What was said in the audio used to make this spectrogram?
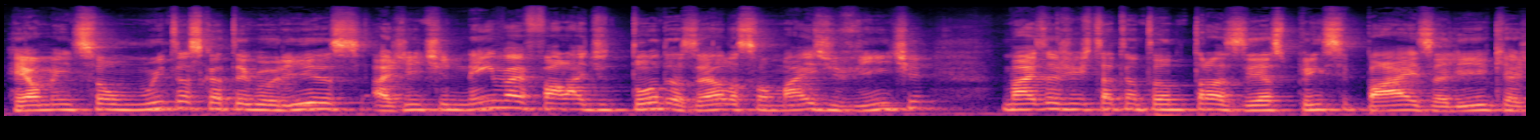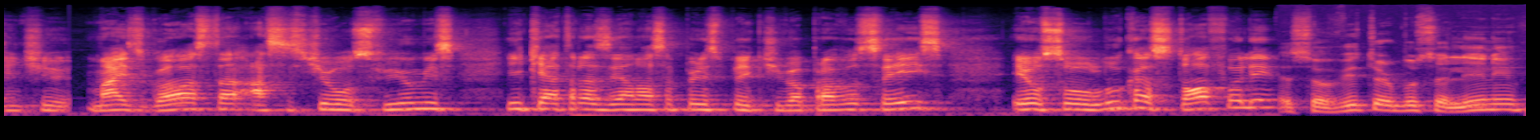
Realmente são muitas categorias, a gente nem vai falar de todas elas, são mais de 20, mas a gente está tentando trazer as principais ali que a gente mais gosta, assistiu aos filmes e quer trazer a nossa perspectiva para vocês. Eu sou o Lucas Toffoli Eu sou Vitor Bussolini.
